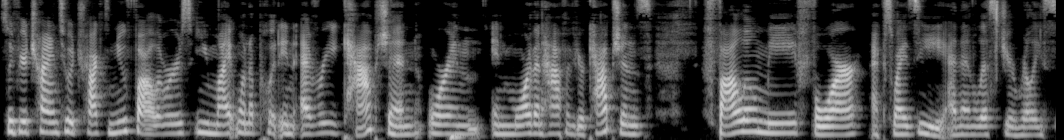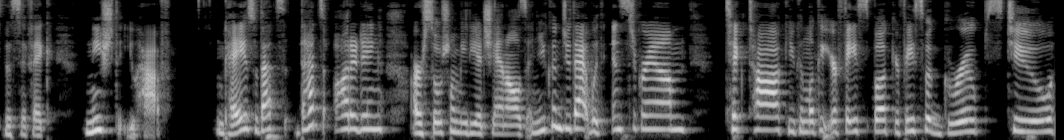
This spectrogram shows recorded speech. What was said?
So if you're trying to attract new followers, you might want to put in every caption or in, in more than half of your captions follow me for XYZ and then list your really specific niche that you have. Okay. So that's, that's auditing our social media channels. And you can do that with Instagram, TikTok. You can look at your Facebook, your Facebook groups too.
